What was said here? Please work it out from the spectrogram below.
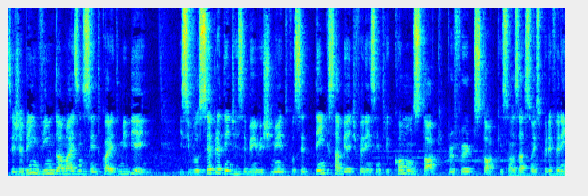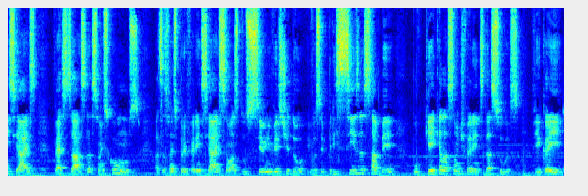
seja bem-vindo a mais um 140 MBA. E se você pretende receber um investimento, você tem que saber a diferença entre Common Stock e Preferred Stock, que são as ações preferenciais versus as ações comuns. As ações preferenciais são as do seu investidor e você precisa saber por que, que elas são diferentes das suas. Fica aí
